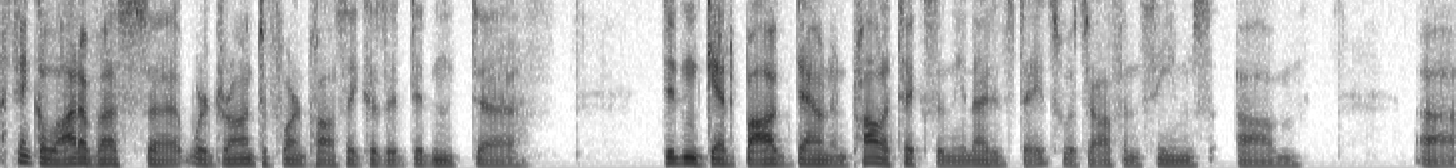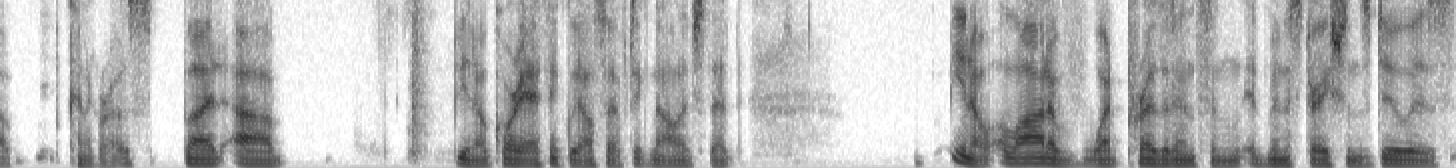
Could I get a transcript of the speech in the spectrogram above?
I think a lot of us uh, were drawn to foreign policy because it didn't uh, didn't get bogged down in politics in the United States, which often seems um, uh, kind of gross. But uh, you know, Kori, I think we also have to acknowledge that you know, a lot of what presidents and administrations do is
